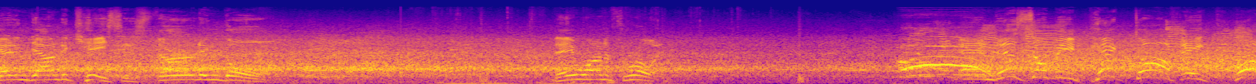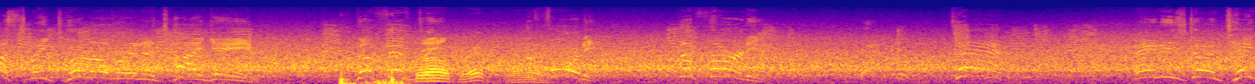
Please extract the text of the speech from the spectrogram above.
getting down to cases. Third and goal. They want to throw it. Oh! And this will be picked off. A costly turnover in a tie game. The 50, Broke, right? the 40, the 30. 10. And he's going to take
